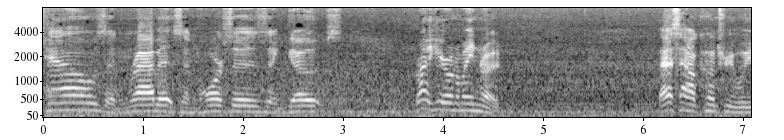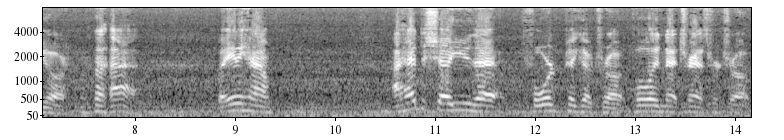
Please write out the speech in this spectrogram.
cows and rabbits and horses and goats right here on the main road. That's how country we are. but anyhow, I had to show you that Ford pickup truck pulling that transfer truck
